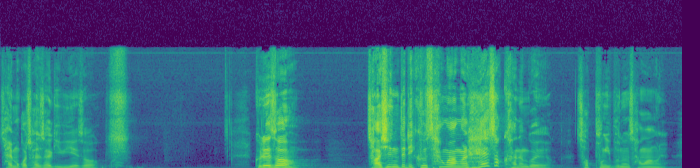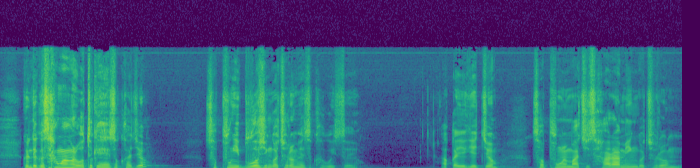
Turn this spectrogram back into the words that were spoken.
잘 먹고 잘 살기 위해서. 그래서 자신들이 그 상황을 해석하는 거예요. 서풍이 부는 상황을. 그런데 그 상황을 어떻게 해석하죠? 서풍이 무엇인 것처럼 해석하고 있어요. 아까 얘기했죠? 서풍을 마치 사람인 것처럼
